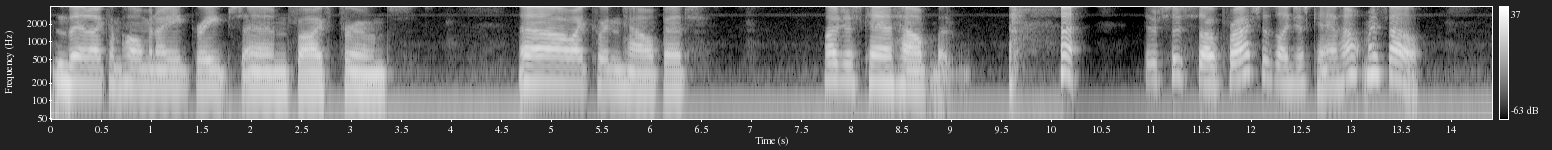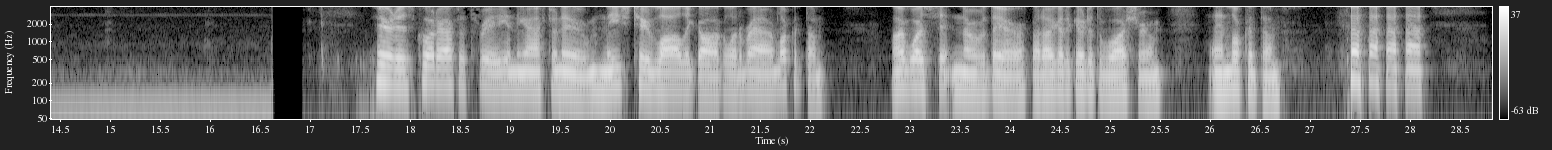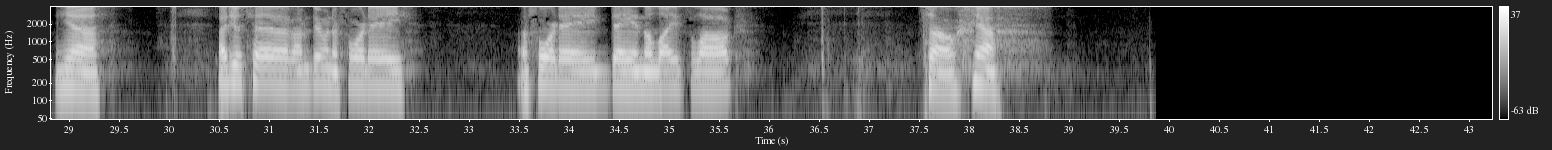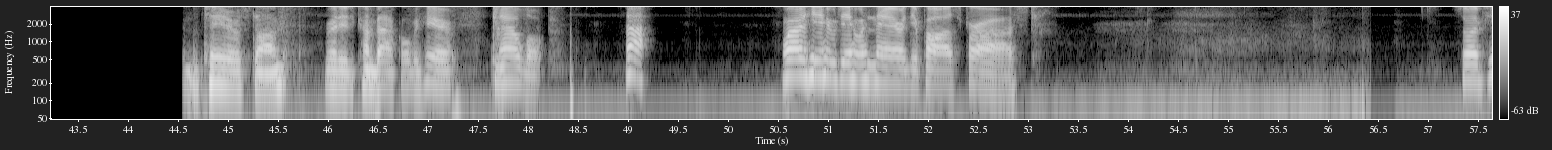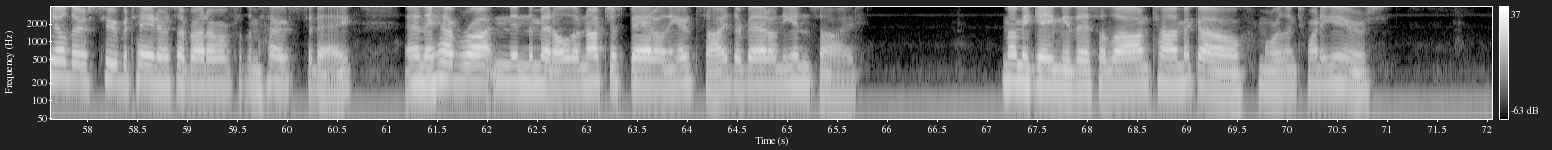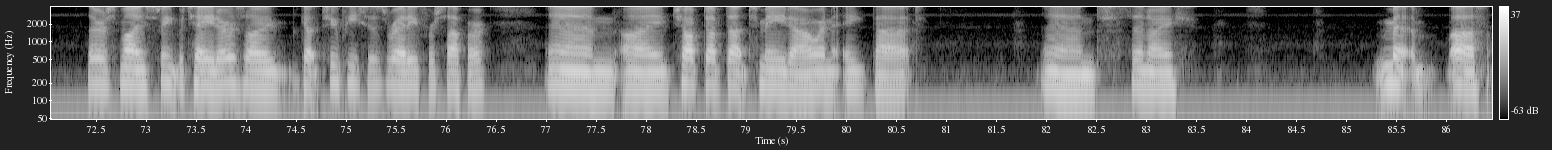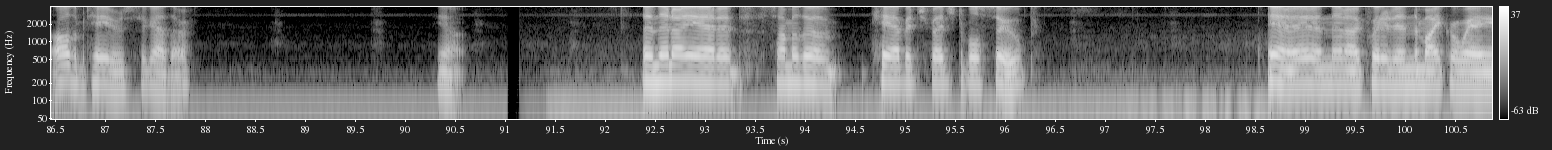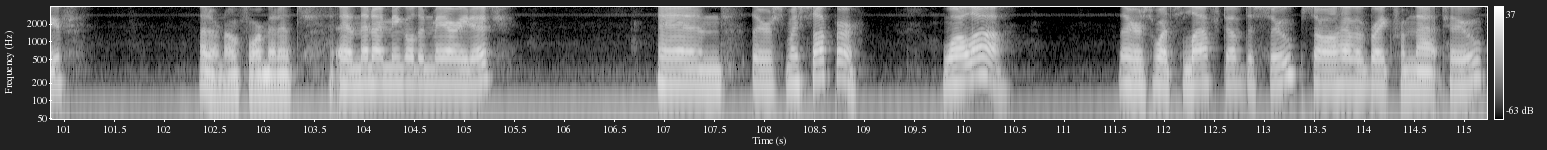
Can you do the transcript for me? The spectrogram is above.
Then I come home and I ate grapes and five prunes. Oh, I couldn't help it. I just can't help it. They're just so precious, I just can't help myself. Here it is, quarter after three in the afternoon. These two lollygoggling around. Look at them. I was sitting over there, but I got to go to the washroom and look at them. yeah. I just have, I'm doing a four day, a four day in the life vlog. So, yeah. The potatoes done. Ready to come back over here. Now look. Ha! What are you doing there with your paws crossed? So I peeled those two potatoes I brought over from the house today. And they have rotten in the middle. They're not just bad on the outside, they're bad on the inside. Mummy gave me this a long time ago, more than 20 years. There's my sweet potatoes. I got two pieces ready for supper and I chopped up that tomato and ate that. And then I uh, all the potatoes together. Yeah. And then I added some of the cabbage vegetable soup in it, and then I put it in the microwave. I don't know, four minutes. And then I mingled and married it. And there's my supper. Voila! There's what's left of the soup, so I'll have a break from that too.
